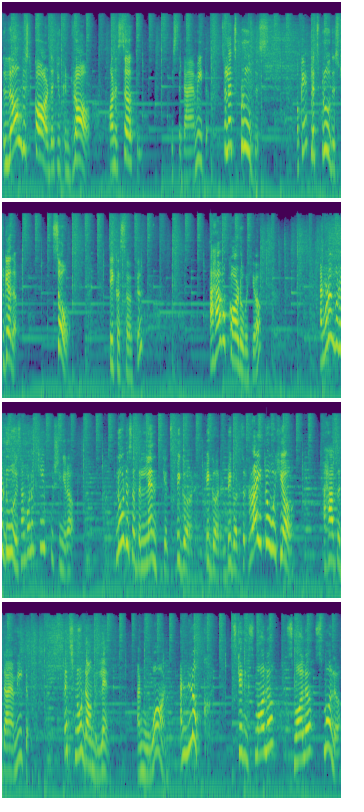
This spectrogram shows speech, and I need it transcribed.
The longest chord that you can draw on a circle is the diameter. So let's prove this. Okay, let's prove this together. So, take a circle. I have a chord over here. And what I'm going to do is I'm going to keep pushing it up. Notice that the length gets bigger and bigger and bigger. So right over here, I have the diameter. Let's note down the length and move on. And look, it's getting smaller, smaller, smaller,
